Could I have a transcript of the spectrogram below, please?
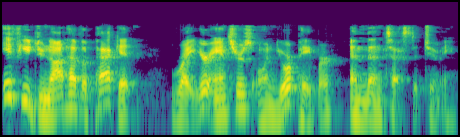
If you do not have a packet, write your answers on your paper and then text it to me.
